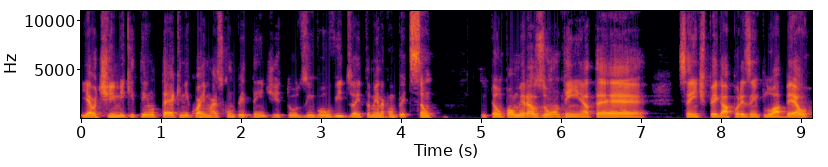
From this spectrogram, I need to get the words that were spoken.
e é o time que tem o técnico aí mais competente de todos envolvidos aí também na competição. Então, o Palmeiras ontem, até se a gente pegar, por exemplo, o Abel,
